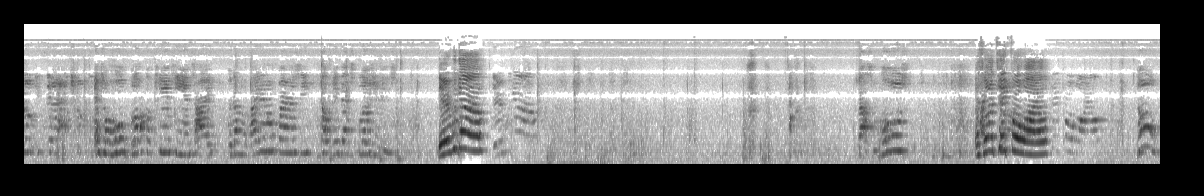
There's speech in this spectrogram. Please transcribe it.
Look at that. It's a whole block of TNT inside. We're gonna light it on fire and see how big the explosion is. There we go. There we go. Got some holes. It's gonna take for a while. No,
